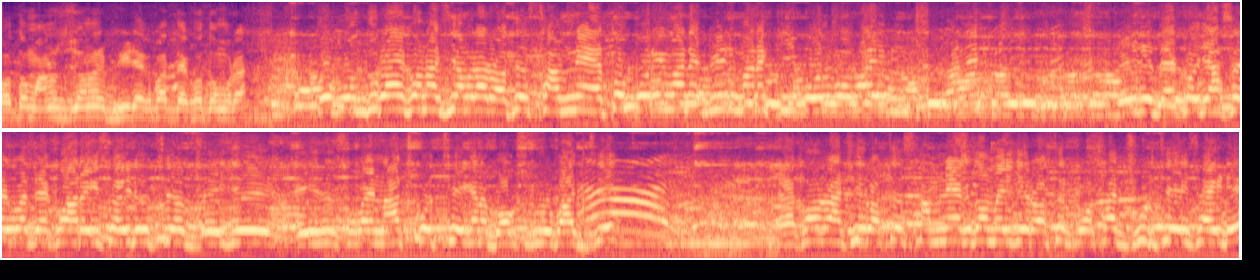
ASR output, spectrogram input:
কত মানুষজনের ভিড় একবার দেখো তোমরা। তো বন্ধুরা, এখন আছি আমরা রথের সামনে। এত পরিমাণে ভিড় মানে কি বলব ভাই? মানে এই যে দেখো যাচ্ছে একবার দেখো, আর এই সাইড হচ্ছে, এই যে, এই সবাই নাচ করছে, এখানে বক্সগুলো বাজছে। এখন আছি রথের সামনে একদম এই যে রথের প্রসাদ ঝুড়ছে এই সাইডে।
